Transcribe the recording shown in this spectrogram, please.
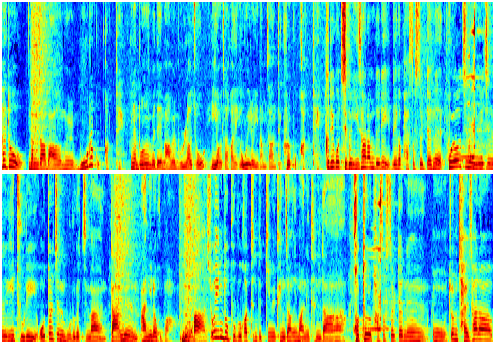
해도 남자 마음을 모를 것 같아. 그냥 너는 왜내 마음을 몰라줘? 이 여자가 오히려 이 남자한테 그럴 것 같아. 그리고 지금 이 사람들이 내가 봤었을 때는 보여지는 이미지는 이 둘이 어떨지는 모르겠지만 나는 아니라고 봐. 뭔가 쇼인도 부부 같은 느낌이 굉장히 많이 든다. 겉으로 봤었을 때는 어, 좀잘 살아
